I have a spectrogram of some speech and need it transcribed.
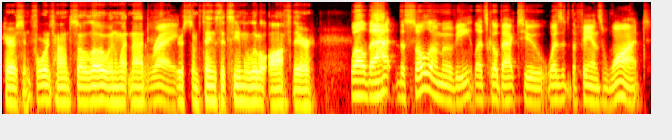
Harrison Ford's Han Solo and whatnot. right. There's some things that seem a little off there. Well, that the solo movie. Let's go back to was it the fans want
